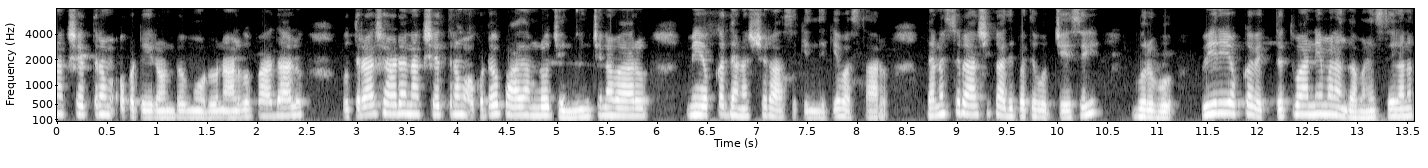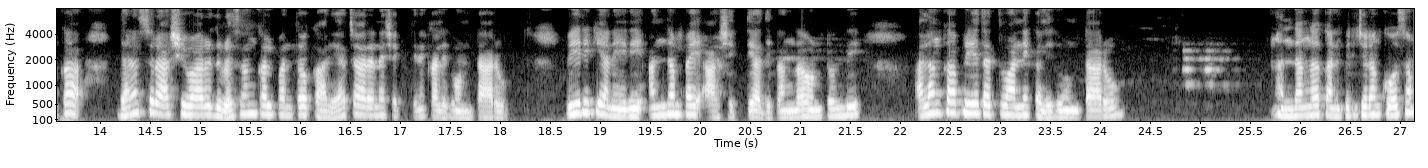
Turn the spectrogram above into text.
నక్షత్రం ఒకటి రెండు మూడు నాలుగు పాదాలు. ఉత్తరాషాఢ నక్షత్రం ఒకటో పాదంలో జన్మించిన వారు మీ యొక్క ధనస్సు రాశి కిందికి వస్తారు. ధనస్సు రాశికి అధిపతి వచ్చేసి గురువు. వీరి యొక్క వ్యక్తిత్వాన్ని మనం గమనిస్తే గనక ధనస్సు రాశి వారు దృఢ సంకల్పంతో కార్యాచరణ శక్తిని కలిగి ఉంటారు. వీరికి అనేది అందంపై ఆసక్తి అధికంగా ఉంటుంది. అలంకాప్రియతత్వాన్ని కలిగి ఉంటారు. అందంగా కనిపించడం కోసం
